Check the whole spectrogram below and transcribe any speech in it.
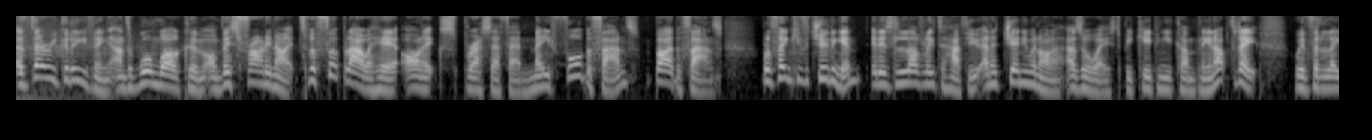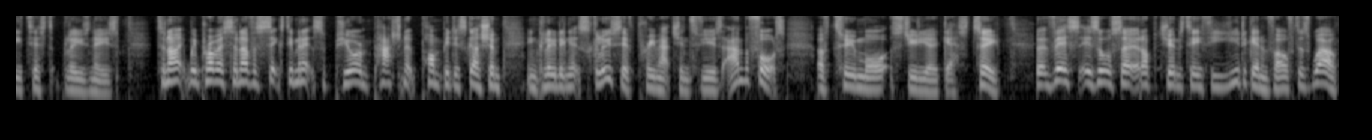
A very good evening and a warm welcome on this Friday night to the Football Hour here on Express FM, made for the fans, by the fans. Well, thank you for tuning in. It is lovely to have you, and a genuine honour, as always, to be keeping you company and up to date with the latest blues news. Tonight, we promise another 60 minutes of pure and passionate Pompey discussion, including exclusive pre match interviews and the thoughts of two more studio guests, too. But this is also an opportunity for you to get involved as well.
